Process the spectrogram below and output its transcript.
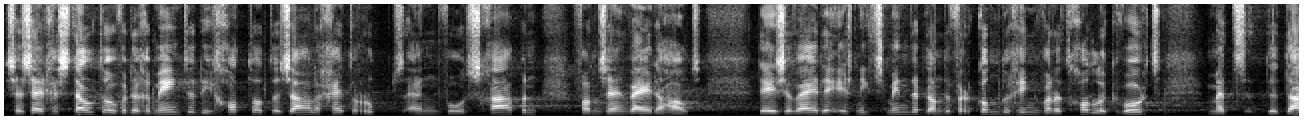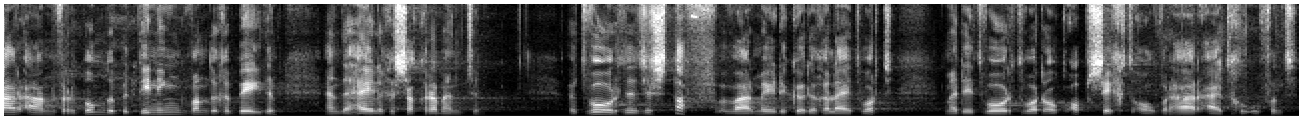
Ze zijn gesteld over de gemeente die God tot de zaligheid roept en voor schapen van zijn weide houdt. Deze weide is niets minder dan de verkondiging van het goddelijk woord met de daaraan verbonden bediening van de gebeden en de heilige sacramenten. Het woord is de staf waarmee de kudde geleid wordt. Met dit woord wordt ook opzicht over haar uitgeoefend.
